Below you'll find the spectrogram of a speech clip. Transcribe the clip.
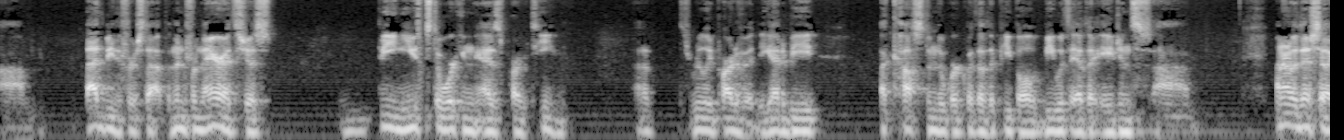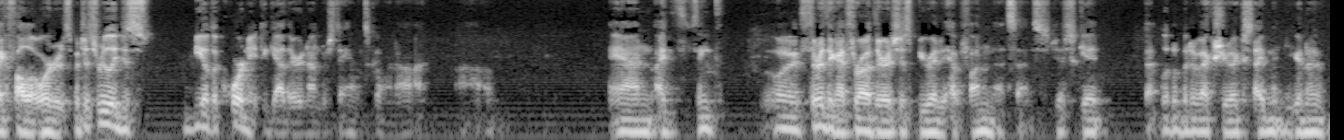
Um, that'd be the first step, and then from there, it's just being used to working as part of team. Uh, it's really part of it. You got to be accustomed to work with other people, be with the other agents. Um, I don't know they necessarily like follow orders, but just really just be able to coordinate together and understand what's going on. Um, and I think well, the third thing I throw out there is just be ready to have fun in that sense. Just get that little bit of extra excitement. You're going to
